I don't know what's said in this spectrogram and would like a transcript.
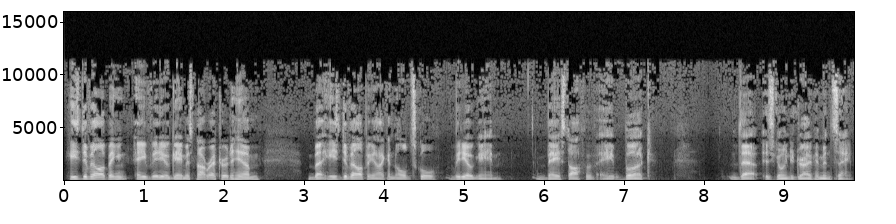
He's developing a video game. It's not retro to him, but he's developing like an old school video game based off of a book that is going to drive him insane.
